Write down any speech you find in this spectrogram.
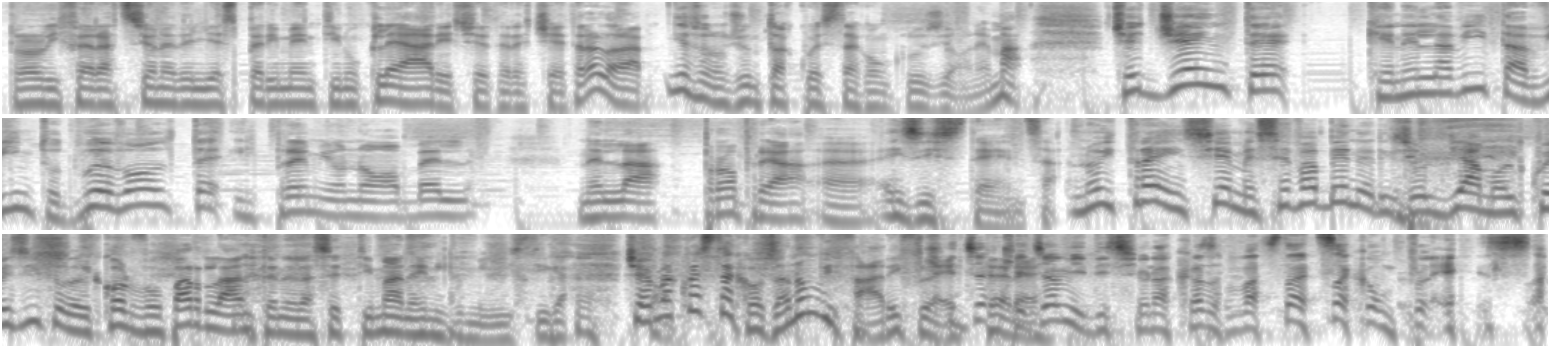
proliferazione degli esperimenti nucleari, eccetera, eccetera. Allora io sono giunto a questa conclusione, ma c'è gente che nella vita ha vinto due volte il premio Nobel nella propria eh, esistenza. Noi tre insieme, se va bene, risolviamo il quesito del corvo parlante nella settimana enigmistica. Cioè, ma questa cosa non vi fa Che già, riflettere? che già mi dici una cosa abbastanza complessa.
